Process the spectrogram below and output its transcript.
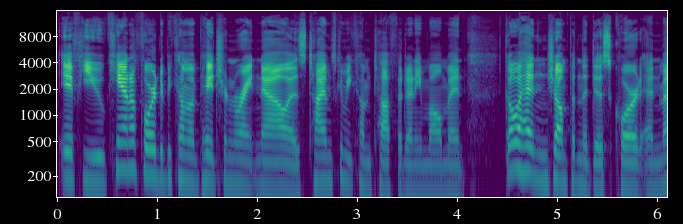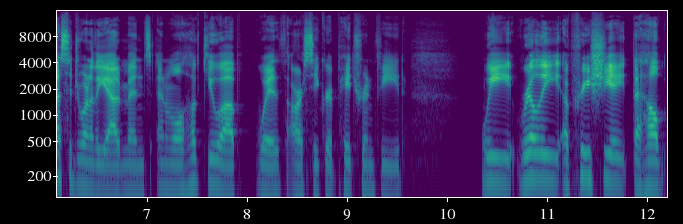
if you can't afford to become a patron right now, as times can become tough at any moment, go ahead and jump in the Discord and message one of the admins, and we'll hook you up with our secret patron feed. We really appreciate the help,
